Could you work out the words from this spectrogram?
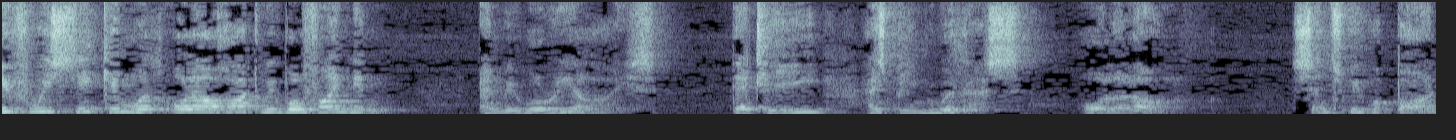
If we seek him with all our heart, we will find him, and we will realize that he has been with us all along, since we were born,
